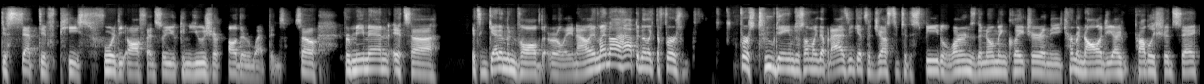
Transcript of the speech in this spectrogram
deceptive piece for the offense so you can use your other weapons. So for me, man, it's uh it's get him involved early. Now it might not happen in like the first first two games or something like that, but as he gets adjusted to the speed, learns the nomenclature and the terminology, I probably should say,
